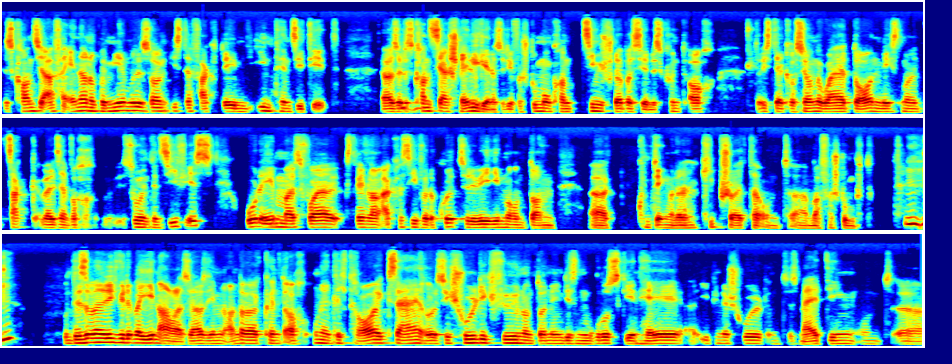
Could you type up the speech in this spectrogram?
das kann sich auch verändern. Und bei mir, muss ich sagen, ist der Faktor eben die Intensität. Ja, also das mhm. kann sehr schnell gehen. Also die Verstummung kann ziemlich schnell passieren. Das könnte auch, da ist die Aggression noch gar nicht da und nächstes Mal zack, weil es einfach so intensiv ist. Oder eben als vorher extrem lang aggressiv oder kurz oder wie immer und dann äh, kommt irgendwann der Kippschalter und äh, man verstumpft. Mhm. Und das ist aber natürlich wieder bei jedem anders. Ja. Also jemand anderer könnte auch unendlich traurig sein oder sich schuldig fühlen und dann in diesen Modus gehen, hey, ich bin ja schuld und das ist mein Ding und äh,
